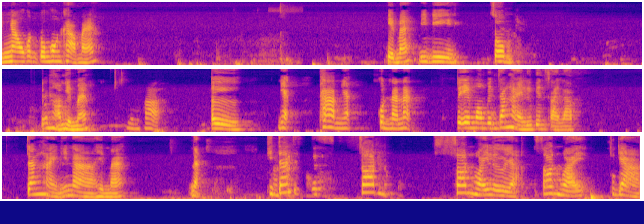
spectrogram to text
ห็นเงาคนตรงคนขับไหมเห็นไหมบีบี ส้มต้นหอมเห็นไหมเห็นค่ะ เออ เนี่ย ภาพเนี้ยคนนั้นอะตัวเองมองเป็นจ้างไห่หรือเป็นสายลับ จ้างไห่นี่นาเห็นไหมเนี่ยพี่จ้านจะจะซ่อน ซ่อนไว้เลยอะซ่อนไว้ทุกอย่าง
